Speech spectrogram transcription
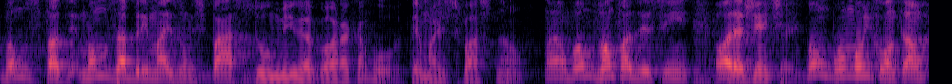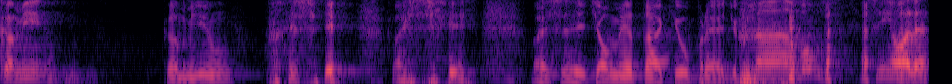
vamos fazer, vamos abrir mais um espaço. Domingo agora acabou, tem mais espaço não. Não, vamos, vamos fazer sim. Olha, gente, vamos, vamos encontrar um caminho. Caminho vai ser, vai ser, vai ser a gente aumentar aqui o prédio. Não, vamos, sim, olha,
